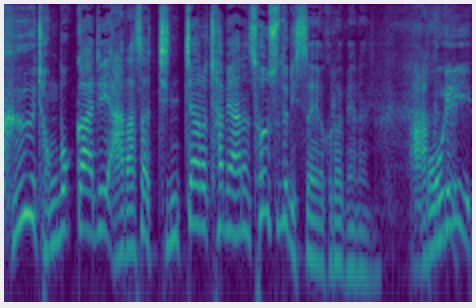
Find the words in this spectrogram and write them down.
그 정보까지 알아서 진짜로 참여하는 선수들이 있어요. 그러면은 아 오히,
